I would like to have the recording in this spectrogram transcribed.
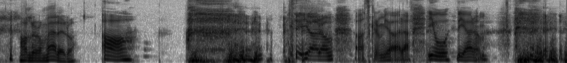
Håller de med dig då? Ja. det gör de. Vad ska de göra? Jo, det gör de.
